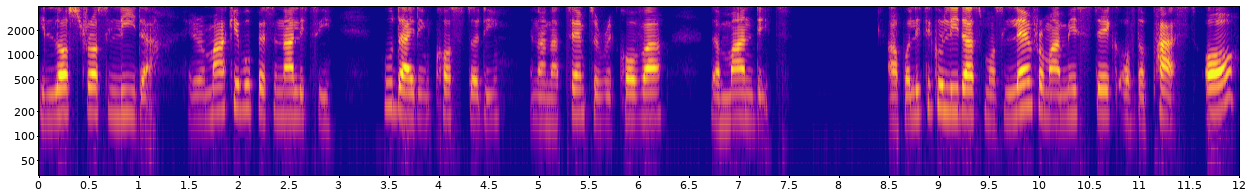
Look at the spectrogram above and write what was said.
illustrious leader, a remarkable personality who died in custody in an attempt to recover the mandate. Our political leaders must learn from our mistake of the past or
